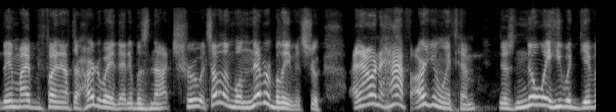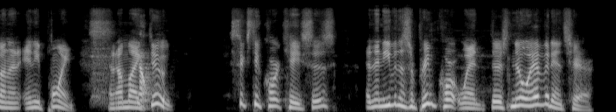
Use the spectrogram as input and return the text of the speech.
they might be finding out the hard way that it was not true. And some of them will never believe it's true. An hour and a half arguing with him, there's no way he would give on at any point. And I'm like, No. dude, 60 court cases. And then even the Supreme Court went, there's no evidence here.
